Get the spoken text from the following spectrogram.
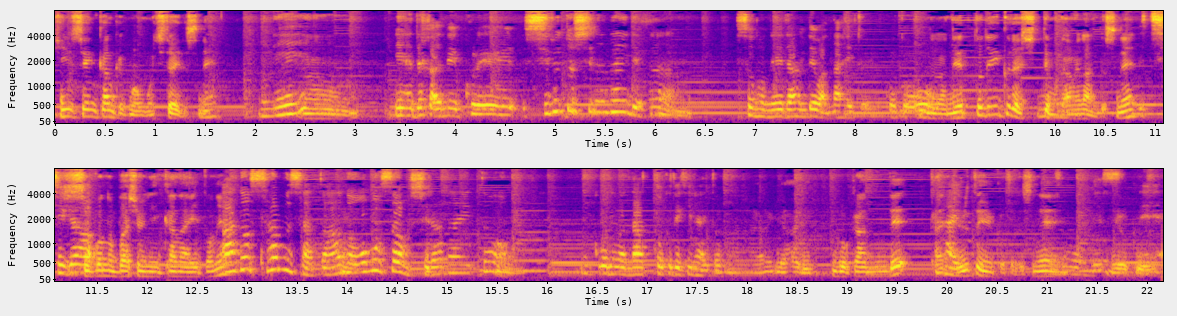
金銭感覚も持ちたいですね。ね、うん。いやだからねこれ知ると知らないでは、その値段ではないということだかをらネットでいくら知ってもダメなんですね。違うそこの場所に行かないとね。あの寒さとあの重さを知らないと、うんこれは納得できないと思う。やはり五感で感じるということですね。そうですよく、うん、ね。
